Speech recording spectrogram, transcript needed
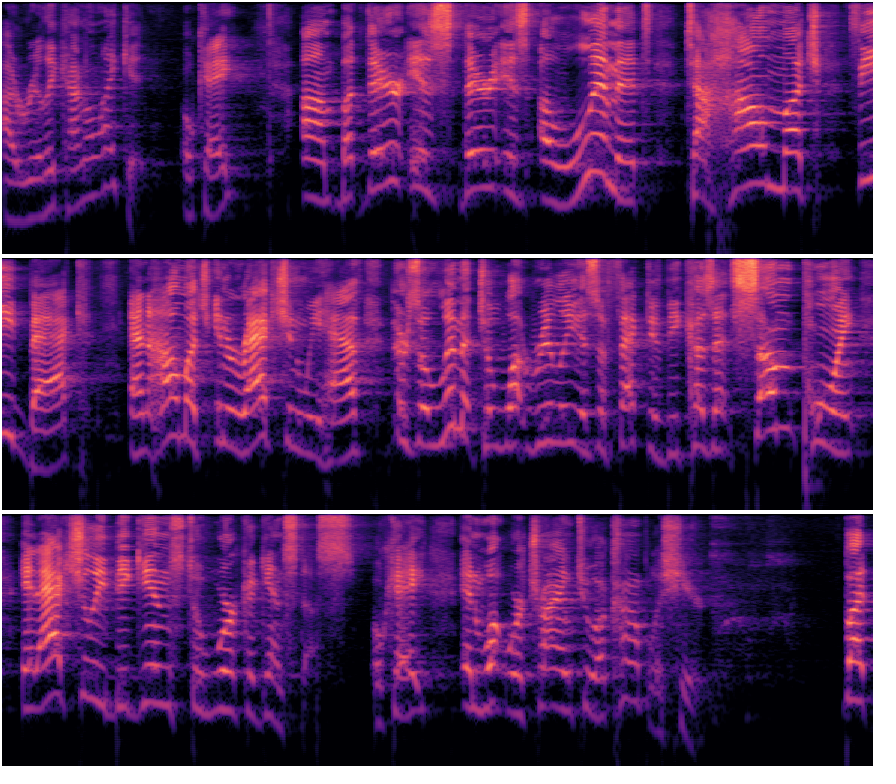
I really kind of like it. Okay? Um, but there is there is a limit to how much feedback and how much interaction we have, there's a limit to what really is effective because at some point it actually begins to work against us, okay, in what we're trying to accomplish here. But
